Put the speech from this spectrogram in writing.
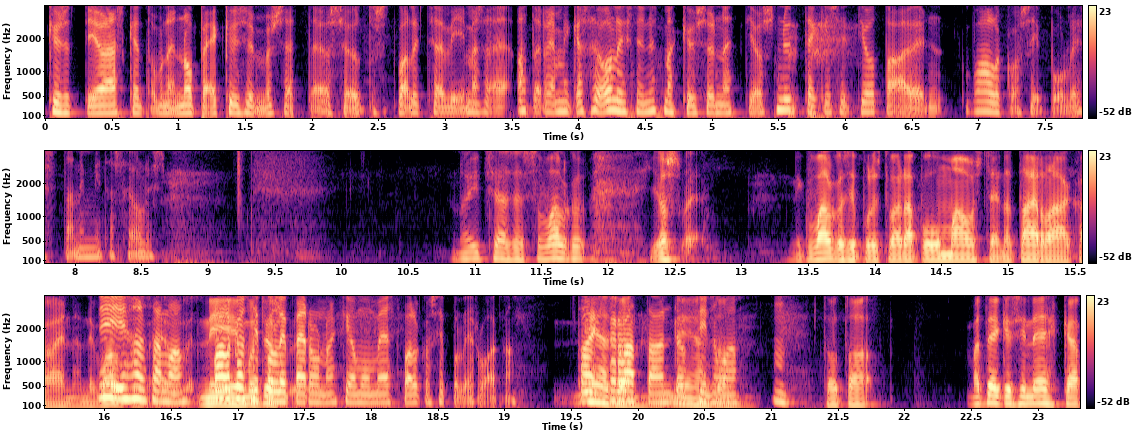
kysyttiin jo äsken tuommoinen nopea kysymys, että jos joutuisit valitsemaan viimeisen aterian, mikä se olisi, niin nyt mä kysyn, että jos nyt tekisit jotain valkosipulista, niin mitä se olisi? No itse asiassa valko, jos niin kuin valkosipulista voidaan puhua mausteena tai raaka-aineena. Niin, niin ihan sama. Niin, Valkosipuliperunakin on mun mielestä valkosipuliruoka. Tai dauphinois. on. Mm. Tota, mä tekisin ehkä,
